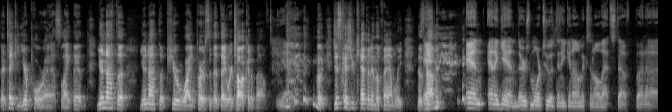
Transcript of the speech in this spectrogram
they're taking your poor ass. Like that, you're not the you're not the pure white person that they were talking about. Yeah. Look, just because you kept it in the family does And- not mean. and and again, there's more to it than economics and all that stuff. But uh,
